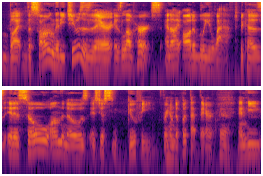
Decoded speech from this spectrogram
But the song that he chooses there is Love Hurts, and I audibly laughed because it is so on the nose. It's just goofy for him to put that there. Yeah. And he,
